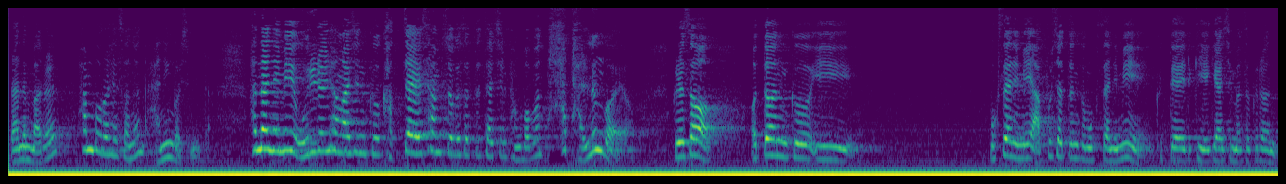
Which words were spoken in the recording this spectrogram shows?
라는 말을 함부로 해서는 아닌 것입니다. 하나님이 우리를 향하신 그 각자의 삶 속에서 뜻하신 방법은 다 다른 거예요. 그래서 어떤 그 이 목사님이 아프셨던 그 목사님이 그때 이렇게 얘기하시면서 그런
